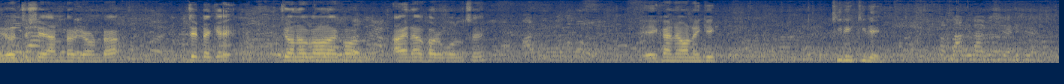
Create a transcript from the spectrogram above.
এই হচ্ছে সেই আন্ডারগ্রাউন্ডটা যেটাকে জনগণ এখন আয়নাঘর বলছে। এখানে অনেকে কিরে কিরে? না না বেশি বেশি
